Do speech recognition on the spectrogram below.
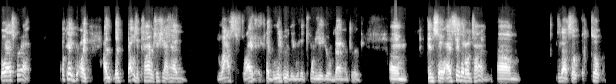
go ask her out okay, like I, that, that was a conversation I had last Friday, like literally with a 28 year old guy in our church. Um, and so I say that all the time. Um, so, God, so, so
